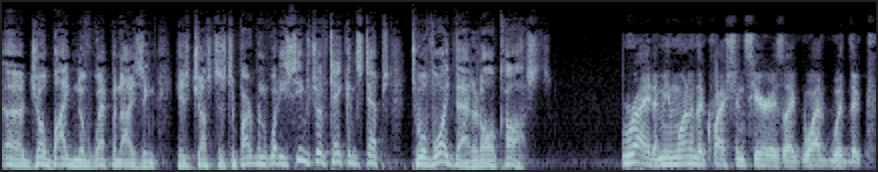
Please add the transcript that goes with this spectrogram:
uh, Joe Biden of weaponizing his Justice Department when he seems to have taken steps to avoid that at all costs. Right. I mean, one of the questions here is like, what would the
